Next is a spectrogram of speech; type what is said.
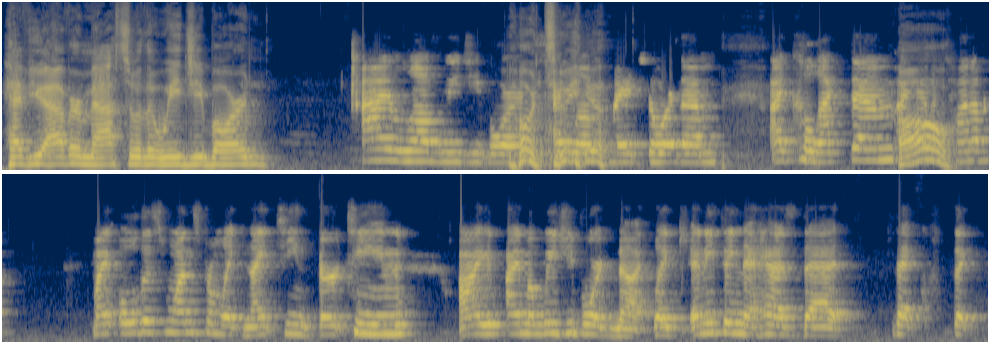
Have you ever messed with a Ouija board? I love Ouija boards. Oh, do I love you? them. I adore them. I collect them. I have Oh. a ton of my oldest ones from like 1913. I I'm a Ouija board nut. Like anything that has that that that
